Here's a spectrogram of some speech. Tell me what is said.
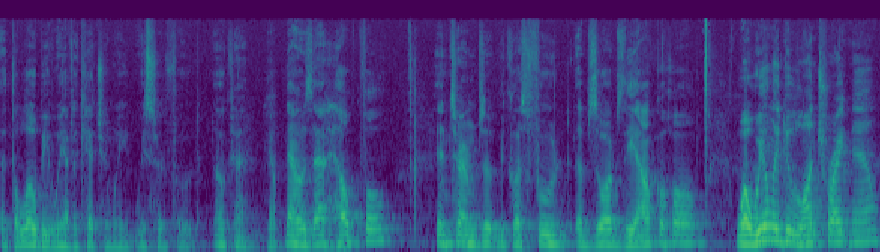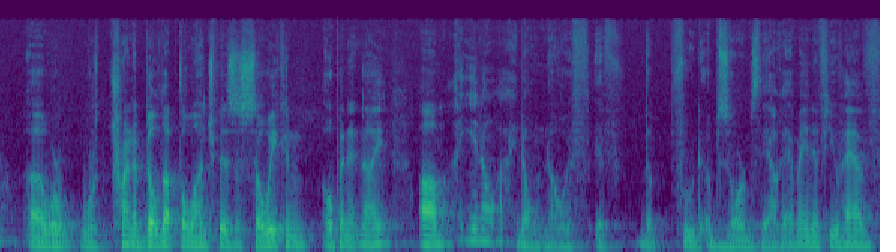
at the Low Beat, we have a kitchen. We we serve food. Okay. Yep. Now, is that helpful in terms of because food absorbs the alcohol? Well, we only do lunch right now. Uh, we're we're trying to build up the lunch business so we can open at night. Um, you know, I don't know if if the food absorbs the alcohol. I mean, if you have,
